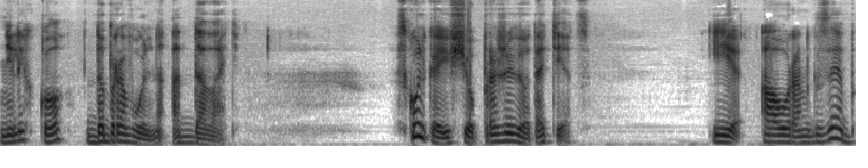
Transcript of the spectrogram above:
нелегко добровольно отдавать. Сколько еще проживет отец? И Аурангзеб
